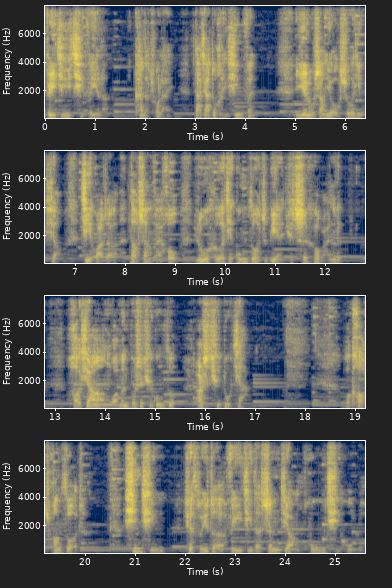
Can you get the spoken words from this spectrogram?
飞机起飞了，看得出来，大家都很兴奋。一路上有说有笑，计划着到上海后如何借工作之便去吃喝玩乐。好像我们不是去工作，而是去度假。”我靠窗坐着，心情却随着飞机的升降忽起忽落。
